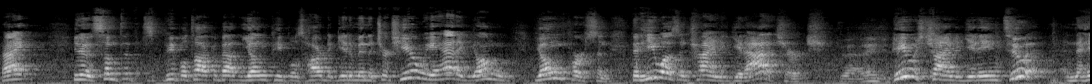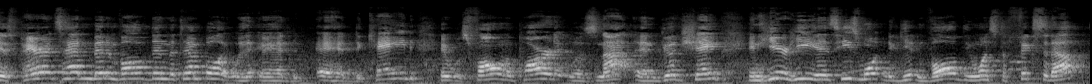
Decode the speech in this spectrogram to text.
right? You know, some people talk about young people. It's hard to get them into church. Here we had a young young person that he wasn't trying to get out of church. Right. He was trying to get into it. And his parents hadn't been involved in the temple. It, was, it, had, it had decayed. It was falling apart. It was not in good shape. And here he is. He's wanting to get involved. He wants to fix it up.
